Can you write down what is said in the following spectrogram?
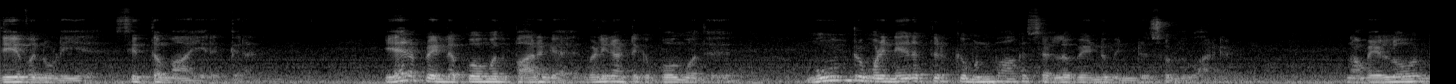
தேவனுடைய சித்தமாயிருக்கிறது. ஏரோப்ளேனில் போகும்போது பாருங்க வெளிநாட்டுக்கு போகும்போது மூன்று மணி நேரத்திற்கு முன்பாக செல்ல வேண்டும் என்று சொல்லுவார்கள். நாம் எல்லோரும்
